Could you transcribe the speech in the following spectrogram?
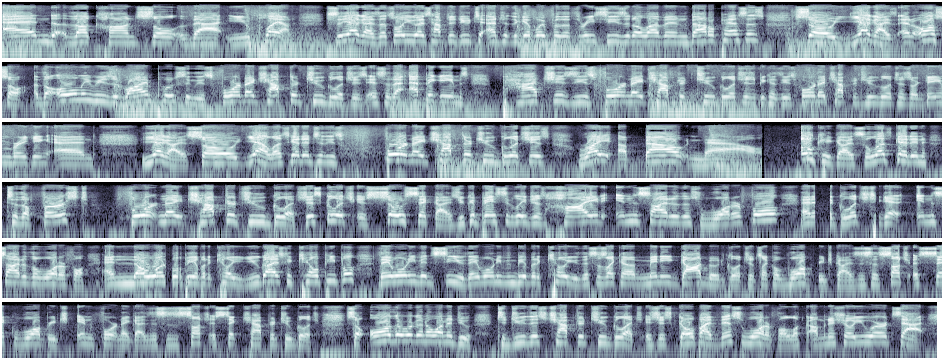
and the console that you play on. So yeah, guys, that's all you guys have to do to enter the giveaway for the three Season 11 Battle Passes. So yeah, guys, and also, the only reason why I'm posting these Fortnite Chapter 2 glitches is so that Epic Games patches these Fortnite Chapter 2 glitches because these Fortnite Chapter 2 glitches are game-breaking, and yeah, guys, so yeah, let's get into these Fortnite Chapter 2 glitches right about now. Okay, guys, so let's get into the first Fortnite Chapter 2 glitch. This glitch is so sick, guys. You could basically just hide inside of this waterfall, and a glitch to get inside of the waterfall, and no one will be able to kill you. You guys could kill people, they won't even see you. They won't even be able to kill you. This is like a mini God mode glitch. It's like a wall breach, guys. This is such a sick wall breach in Fortnite, guys. This is such a sick Chapter 2 glitch. So all that we're going to want to do to do this Chapter 2 glitch is just go by this waterfall. Look, I'm going to show you where it's at.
